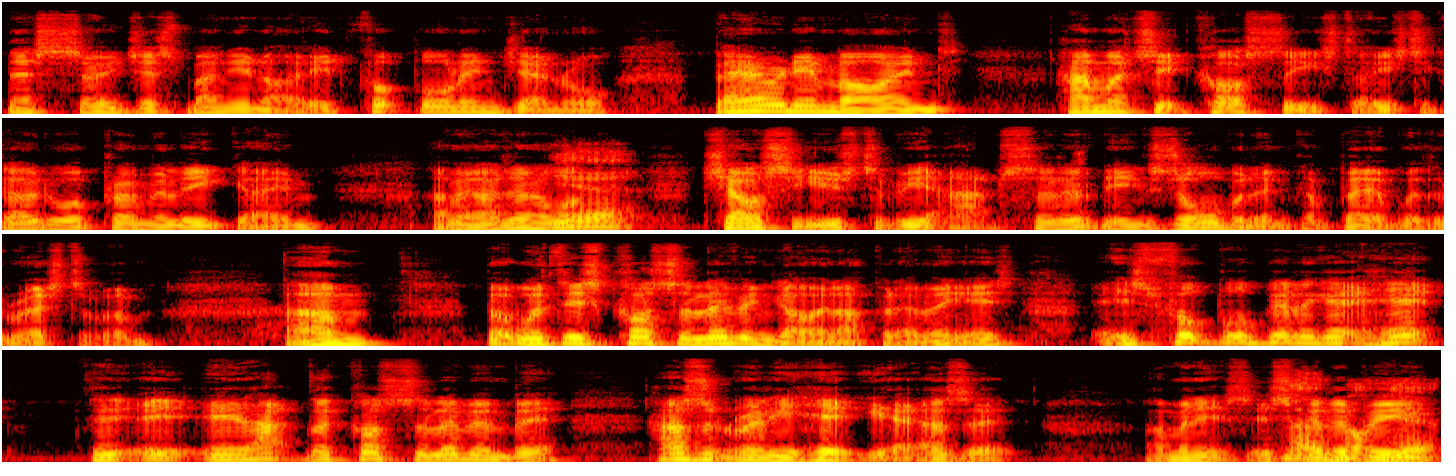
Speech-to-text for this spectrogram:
necessarily just Man United, football in general, bearing in mind how much it costs these days to go to a Premier League game? I mean, I don't know what Yeah. Chelsea used to be absolutely exorbitant compared with the rest of them. Um, but with this cost of living going up and everything, is is football going to get hit? It, it, it, the cost of living bit hasn't really hit yet, has it? I mean, it's it's No, going to be yet.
